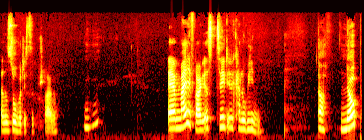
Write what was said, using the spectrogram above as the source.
also so würde ich es beschreiben. Mhm. Ähm, meine Frage ist, zählt ihr Kalorien? Ah, nope.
